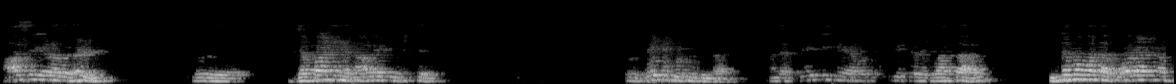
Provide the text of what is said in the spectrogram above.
ஆசிரியர் அவர்கள் ஒரு ஜப்பானிய நாளேட்டிற்கு ஒரு பேட்டி கொடுத்திருக்கிறார் அந்த பேட்டியை அவர் கொடுத்திருக்கிறதை பார்த்தால் இன்னமும் அந்த போராட்டம்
